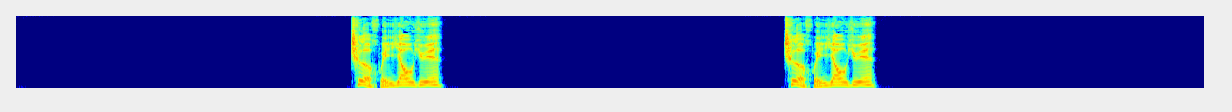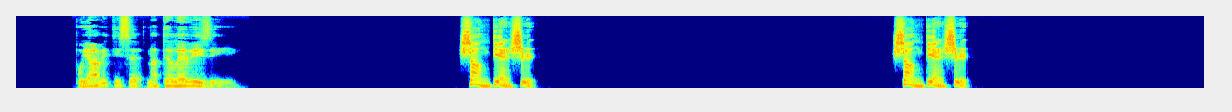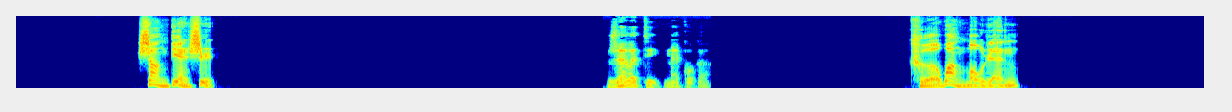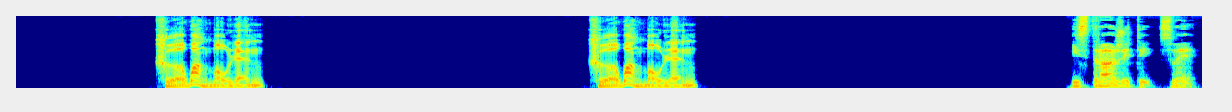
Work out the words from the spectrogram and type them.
撤回邀约！撤回邀约！Pojaviti se na televiziji. 上电视。上电视。上电视。Zelatymekoga 渴望某人。渴望某人，渴望某人，istražiti svet,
